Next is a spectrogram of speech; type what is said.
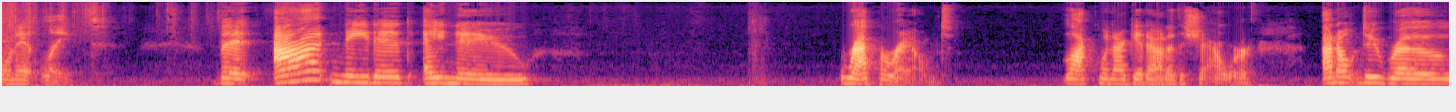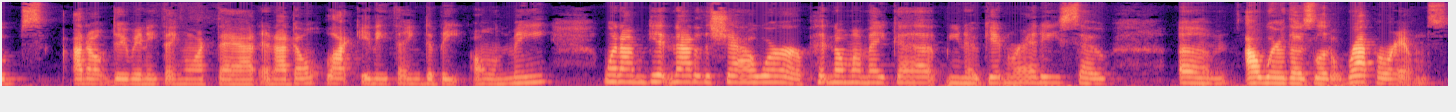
want it linked. But I needed a new wraparound. Like when I get out of the shower. I don't do robes. I don't do anything like that. And I don't like anything to be on me when I'm getting out of the shower or putting on my makeup, you know, getting ready. So um, I wear those little wraparounds.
